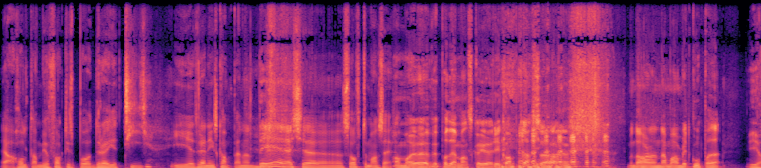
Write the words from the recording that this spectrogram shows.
ja, holdt de jo faktisk på drøye ti i treningskampen. Det er ikke så ofte man ser. Man må jo øve på det man skal gjøre i kamp. da, så Men da har de, de har blitt gode på det. Ja,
